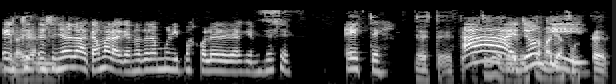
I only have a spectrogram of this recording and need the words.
Brian- Enseñale a la cámara que no tenemos ni pajolera de quién es ese. Este. Este, este, Ah, este es el María. Fuster.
